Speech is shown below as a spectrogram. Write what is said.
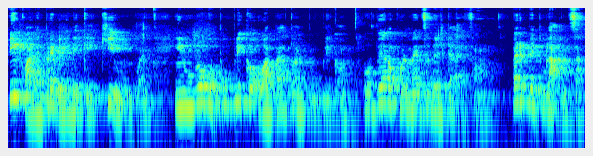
il quale prevede che chiunque in un luogo pubblico o aperto al pubblico, ovvero col mezzo del telefono, per petulanza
